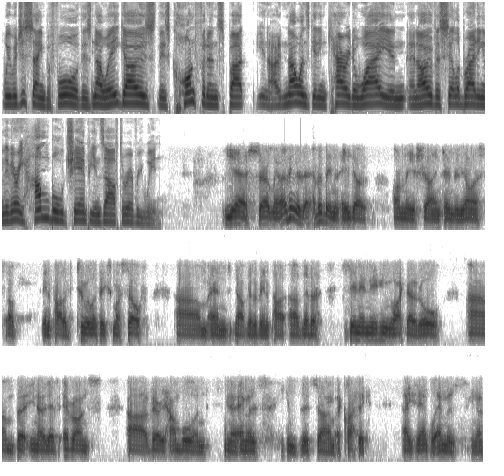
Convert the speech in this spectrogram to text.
we were just saying before, there's no egos, there's confidence, but you know, no one's getting carried away and, and over celebrating, and they're very humble champions after every win. Yeah, certainly. I don't think there's ever been an ego on the Australian team. To be honest, I've been a part of two Olympics myself, um, and no, I've never been a part. I've never seen anything like that at all. Um, but you know, everyone's uh, very humble, and you know, Emma's. You can. It's um, a classic example. Emma's. You know,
